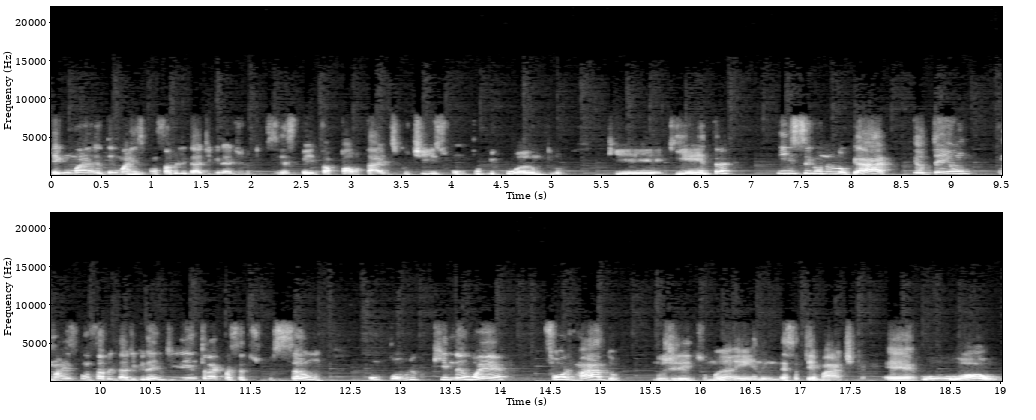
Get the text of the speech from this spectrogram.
tem uma, eu tenho uma responsabilidade grande no que diz respeito a pautar e discutir isso com um público amplo que, que entra. E, em segundo lugar, eu tenho uma responsabilidade grande de entrar com essa discussão com um público que não é formado nos direitos humanos, nessa temática. É, o UOL,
